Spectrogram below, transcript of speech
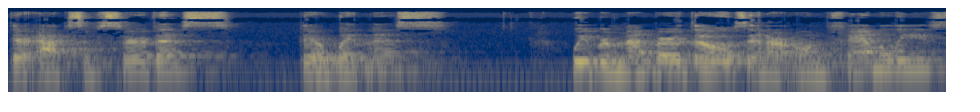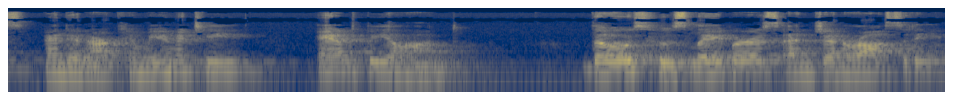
their acts of service, their witness. We remember those in our own families and in our community and beyond, those whose labors and generosity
